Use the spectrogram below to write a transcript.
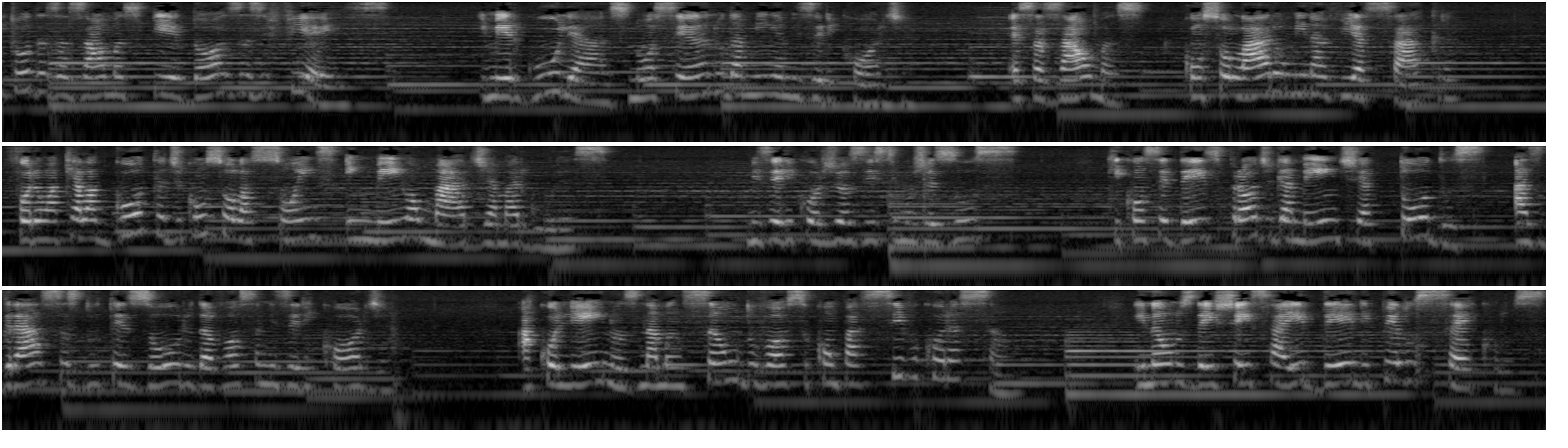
todas as almas piedosas e fiéis e mergulha-as no oceano da minha misericórdia. Essas almas consolaram-me na via sacra, foram aquela gota de consolações em meio ao mar de amarguras. Misericordiosíssimo Jesus, que concedeis prodigamente a todos as graças do tesouro da vossa misericórdia, acolhei-nos na mansão do vosso compassivo coração e não nos deixeis sair dele pelos séculos.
